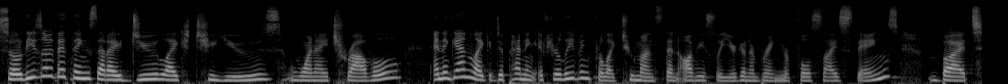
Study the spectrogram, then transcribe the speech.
So these are the things that I do like to use when I travel. And again, like depending if you're leaving for like 2 months, then obviously you're going to bring your full size things, but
